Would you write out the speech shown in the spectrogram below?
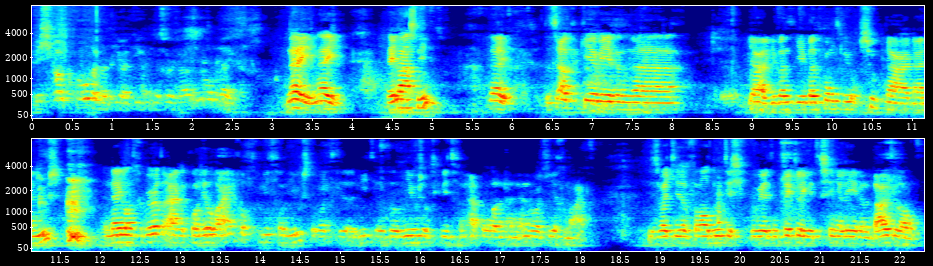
Wist je ook gehoord dat die artikelen sowieso opbreken? Nee, nee. Helaas niet. Nee. Het is elke keer weer een... Uh, ja, je bent, je bent continu op zoek naar, naar nieuws. In Nederland gebeurt er eigenlijk gewoon heel weinig op het gebied van nieuws. Er wordt uh, niet heel veel nieuws op het gebied van Apple en, en Android hier gemaakt. Dus wat je vooral doet is je probeert ontwikkelingen te signaleren in het buitenland.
